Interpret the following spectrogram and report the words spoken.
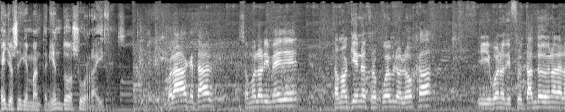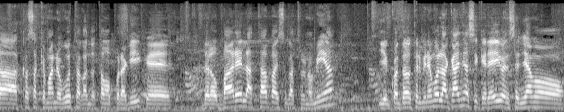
Ellos siguen manteniendo sus raíces. Hola, ¿qué tal? Somos Lori Melle, estamos aquí en nuestro pueblo Loja y bueno, disfrutando de una de las cosas que más nos gusta cuando estamos por aquí, que es de los bares, las tapas y su gastronomía. Y en cuanto nos terminemos la caña, si queréis, os enseñamos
